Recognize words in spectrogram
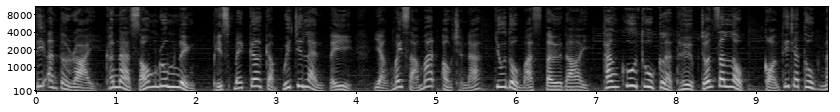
ที่อันตราย ขนาด2รุมหนึ่งพิสเมเกอร์กับวิจิแลนตียังไม่สามารถเอาชนะยูโดมาสเตอร์ได้ ทั้งคู่ถูกกระทืบจนสลบ ก่อนที่จะถูกน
